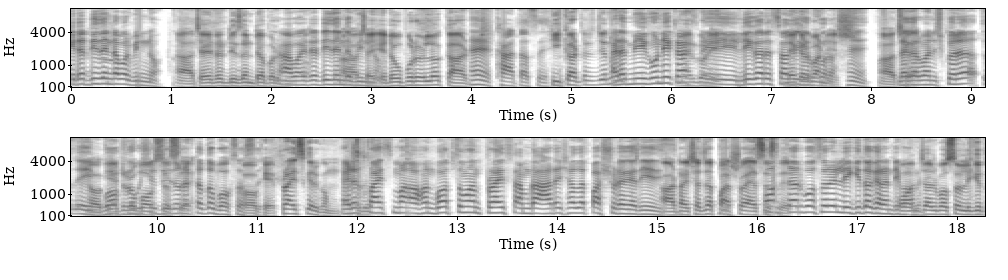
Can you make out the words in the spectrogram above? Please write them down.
এটার ডিজাইনটা আবার ভিন্ন। আচ্ছা এটার ডিজাইনটা আবার আবার এটা ডিজাইনটা আচ্ছা এটা উপরে হলো কাঠ। হ্যাঁ খাট আছে। কি কাঠের জন্য? এটা মেগুনি। এই লেগারের লেকার করা। বার্নিশ। হ্যাঁ আচ্ছা। লেগার বার্নিশ করে এই বক্স। দুইজনেরটা তো বক্স আছে। ওকে প্রাইস কীরকম? এটার প্রাইস এখন বর্তমান প্রাইস আমরা আড়াইশ হাজার পাঁচশো টাকা দিয়ে দিচ্ছি। আঠাইশ হাজার পাঁচশো এসএস এর। পঞ্চাশ বছরের লিখিত গ্যারান্টি পাবেন। পঞ্চাশ বছর লিখিত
